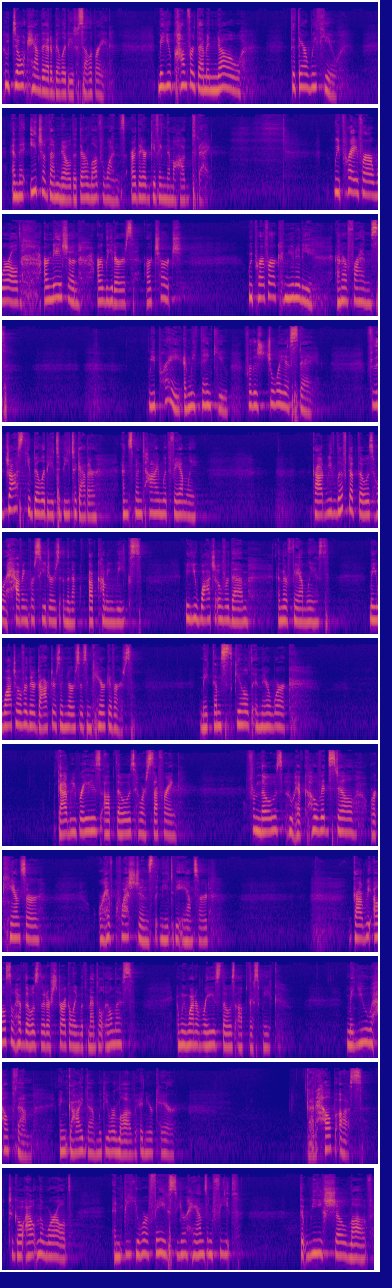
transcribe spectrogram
who don't have that ability to celebrate. May you comfort them and know that they're with you and that each of them know that their loved ones are there giving them a hug today. We pray for our world, our nation, our leaders, our church. We pray for our community and our friends. We pray and we thank you for this joyous day, for the just the ability to be together and spend time with family. God, we lift up those who are having procedures in the upcoming weeks. May you watch over them and their families. May you watch over their doctors and nurses and caregivers. Make them skilled in their work. God, we raise up those who are suffering from those who have COVID still or cancer or have questions that need to be answered. God, we also have those that are struggling with mental illness, and we want to raise those up this week. May you help them and guide them with your love and your care. God, help us to go out in the world and be your face, your hands and feet, that we show love,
